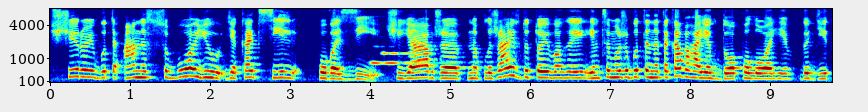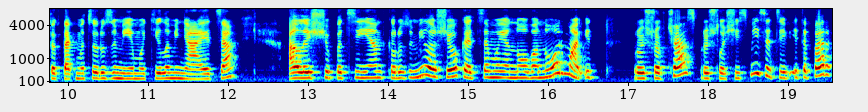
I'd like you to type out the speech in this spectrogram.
щирою, бути а не з собою, яка ціль по вазі, чи я вже наближаюсь до тої ваги, і це може бути не така вага, як до пологів, до діток. Так, ми це розуміємо, тіло міняється. Але щоб пацієнтка розуміла, що окей, це моя нова норма, і пройшов час, пройшло 6 місяців, і тепер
